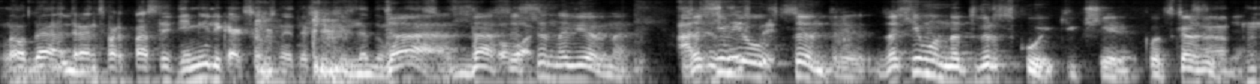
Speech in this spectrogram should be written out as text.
ну да, транспорт последней мили, как, собственно, это все всегда Да, да, вот. совершенно верно. А Зачем знаешь, его в центре? Зачем он на Тверской кикшеринг? Вот скажи а, мне.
